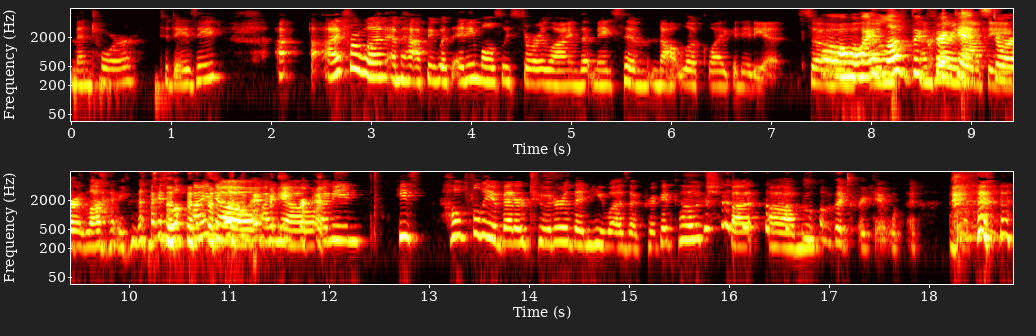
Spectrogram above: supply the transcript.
mentor to Daisy. I, I, for one, am happy with any Molesley storyline that makes him not look like an idiot. So oh, I I'm- love the I'm cricket storyline. I, I know, one of my I know. I mean, he's hopefully a better tutor than he was a cricket coach, but I um, love the cricket one.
